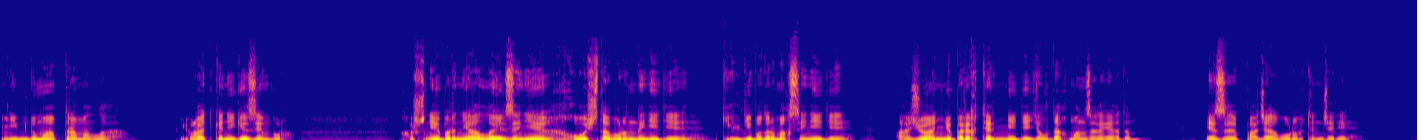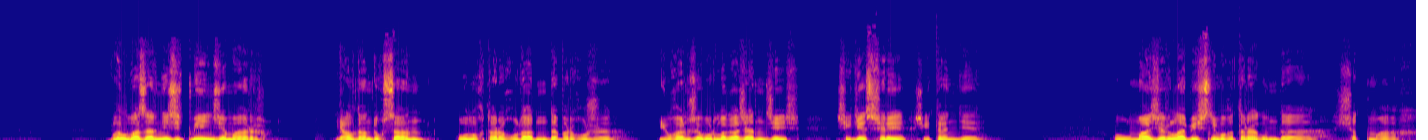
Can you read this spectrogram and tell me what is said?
Ним дума аптрамалла. Юрат кәне кезем бұр. Хышне бірне алла илзене хуш табурынныне де, килди бұдырмақсене де, Ажу анню біріқтеріне де елдақ манзағаядын. Эзі пажақ ұрықтын жере. Бұл базарне житмейінже мар. Ялдан дұқсан, улықтары худадын да бір ғужы. Юған жывурлыға жадын жеш, шидес шыре шитрінде. Улма жырла бешіне вғытыра күнда шатмақ.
